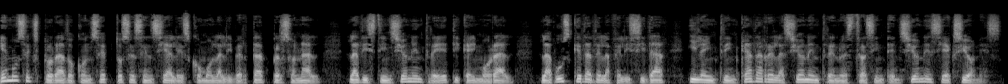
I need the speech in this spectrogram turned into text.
Hemos explorado conceptos esenciales como la libertad personal, la distinción entre ética y moral, la búsqueda de la felicidad y la intrincada relación entre nuestras intenciones y acciones.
